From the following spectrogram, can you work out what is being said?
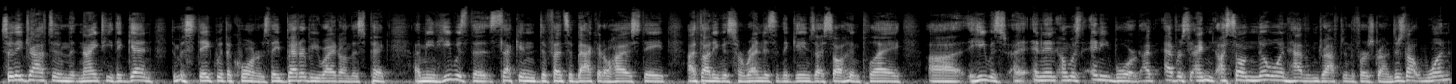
So they drafted him the 19th. Again, the mistake with the corners. They better be right on this pick. I mean, he was the second defensive back at Ohio State. I thought he was horrendous in the games I saw him play. Uh, he was, and in almost any board I've ever seen, I, I saw no one have him drafted in the first round. There's not one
